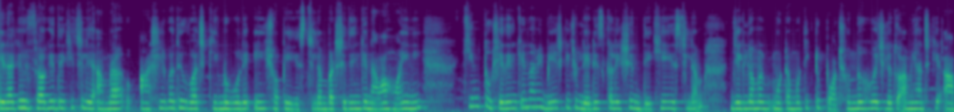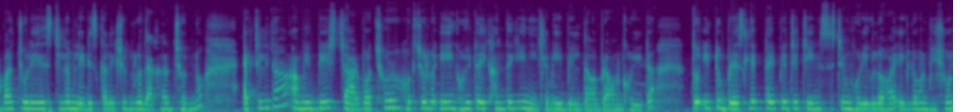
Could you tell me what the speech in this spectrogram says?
এর আগের ভ্লগে দেখেছিলে, আমরা আশীর্বাদে ওয়াচ কিনবো বলে এই শপে এসেছিলাম বাট সেদিনকে নেওয়া হয়নি। কিন্তু সেদিনকে না আমি বেশ কিছু লেডিস কালেকশন দেখিয়ে এসেছিলাম, যেগুলো আমার মোটামুটি একটু পছন্দ হয়েছিল। তো আমি আজকে আবার চলে এসেছিলাম লেডিস কালেকশনগুলো দেখার জন্য। অ্যাকচুয়ালি না, আমি বেশ চার বছর হতে চলো এই ঘড়িটা এখান থেকেই নিয়েছিলাম, এই বেল দেওয়া ব্রাউন ঘড়িটা। তো একটু ব্রেসলেট টাইপের যে চেইন সিস্টেম ঘড়িগুলো হয়, এগুলো আমার ভীষণ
